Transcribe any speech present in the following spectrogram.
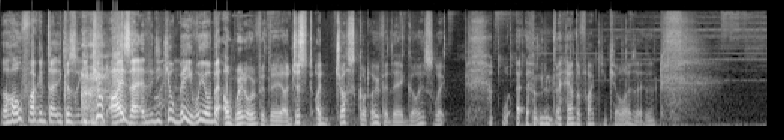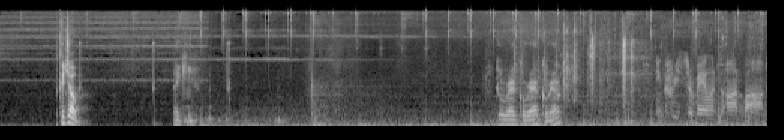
the whole fucking time because you killed Isaac and then you killed me. What are you all about? I went over there. I just, I just got over there, guys. Like, how the fuck did you kill Isaac then? Good job. Thank you. Go around, go around, go around. Increased surveillance on bombs.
